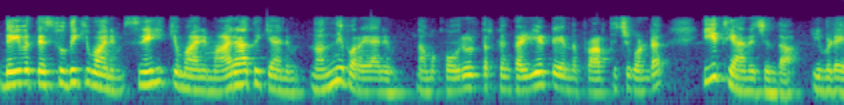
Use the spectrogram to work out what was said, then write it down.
ദൈവത്തെ സ്തുതിക്കുവാനും സ്നേഹിക്കുവാനും ആരാധിക്കാനും നന്ദി പറയാനും നമുക്ക് ഓരോരുത്തർക്കും കഴിയട്ടെ എന്ന് പ്രാർത്ഥിച്ചുകൊണ്ട് ഈ ധ്യാനചിന്ത ഇവിടെ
